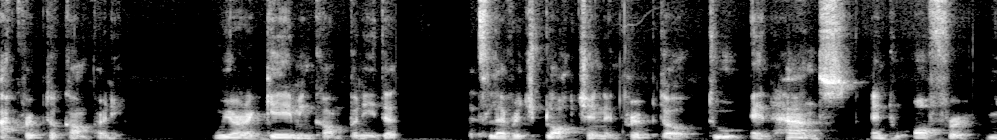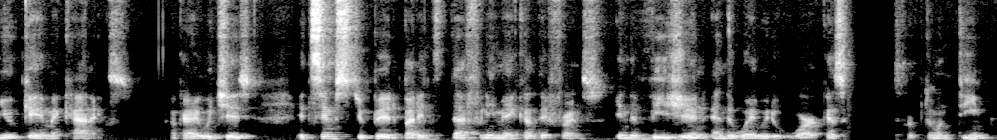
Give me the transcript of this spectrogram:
a crypto company. We are a gaming company that that's leverage blockchain and crypto to enhance and to offer new game mechanics. Okay, which is it seems stupid, but it definitely make a difference in the vision and the way we do work as a Kryptomon team,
